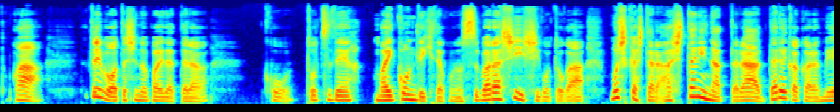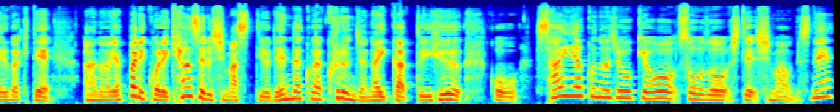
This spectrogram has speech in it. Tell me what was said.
とか、例えば私の場合だったら、こう、突然舞い込んできたこの素晴らしい仕事が、もしかしたら明日になったら誰かからメールが来て、あの、やっぱりこれキャンセルしますっていう連絡が来るんじゃないかという、こう、最悪の状況を想像してしまうんですね。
